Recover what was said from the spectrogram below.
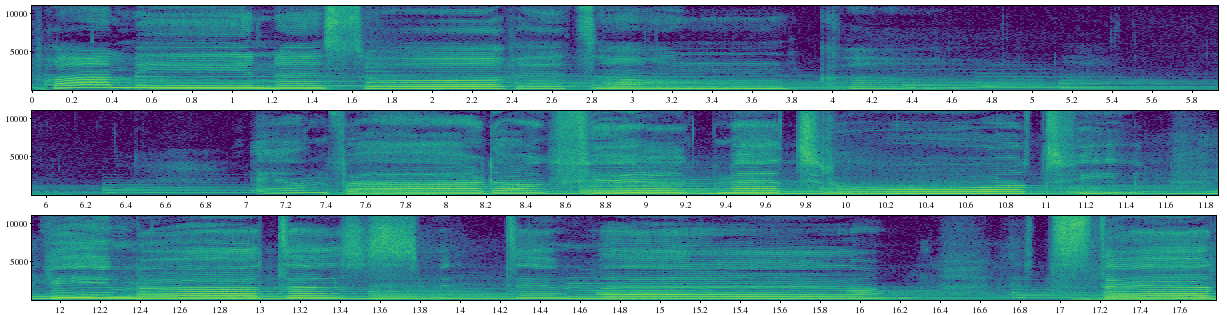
fra mine såre tanker. En hverdag fylt med tro og tvil. Vi møtes midt imellom sted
